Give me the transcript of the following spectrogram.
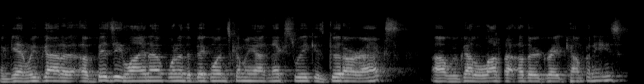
Again, we've got a, a busy lineup. One of the big ones coming out next week is GoodRx. Uh, we've got a lot of other great companies.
